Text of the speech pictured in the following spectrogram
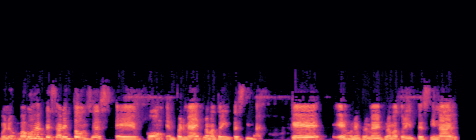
Bueno, vamos a empezar entonces eh, con enfermedad inflamatoria intestinal. ¿Qué es una enfermedad inflamatoria intestinal?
